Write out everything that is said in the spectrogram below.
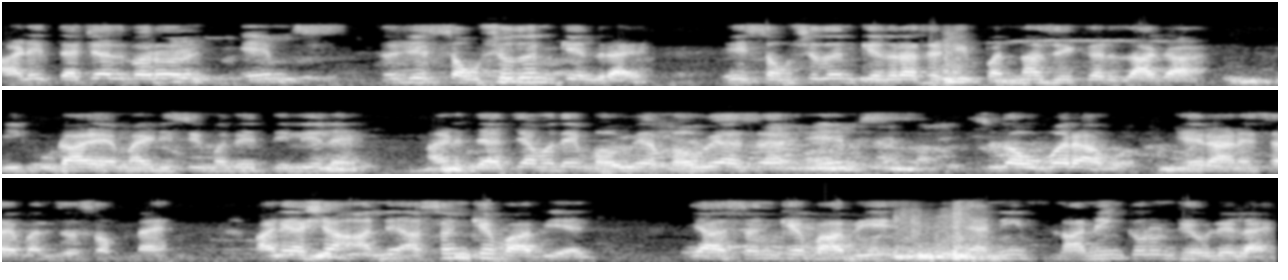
आणि त्याच्याच बरोबर एम्सचं जे संशोधन केंद्र आहे हे संशोधन केंद्रासाठी पन्नास एकर जागा ही Kudal M I D C मध्ये दिलेली आहे. आणि त्याच्यामध्ये भव्य भव्य असं एम्स सुद्धा उभं राहावं हे राणेसाहेबांचं स्वप्न आहे. आणि अशा अन्य असंख्य बाबी आहेत. या असंख्य बाबी त्यांनी प्लॅनिंग करून ठेवलेलं आहे.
